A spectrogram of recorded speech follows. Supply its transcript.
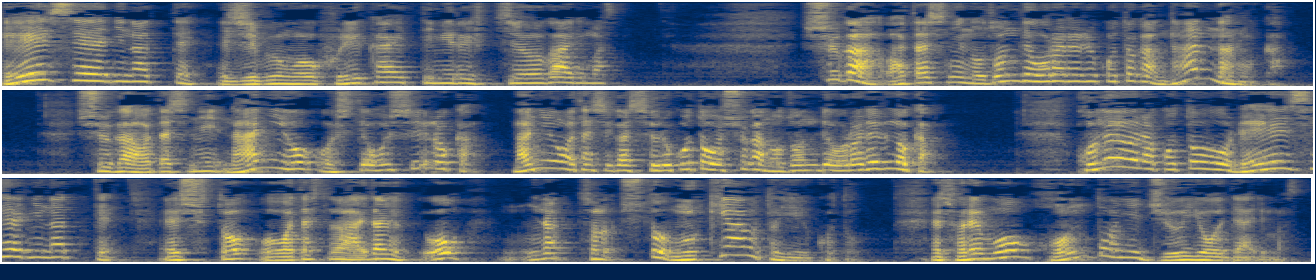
冷静になって自分を振り返ってみる必要があります。主が私に望んでおられることが何なのか。主が私に何をしてほしいのか。何を私がすることを主が望んでおられるのか。このようなことを冷静になって、主と私の間に、を、その主と向き合うということ。それも本当に重要であります。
